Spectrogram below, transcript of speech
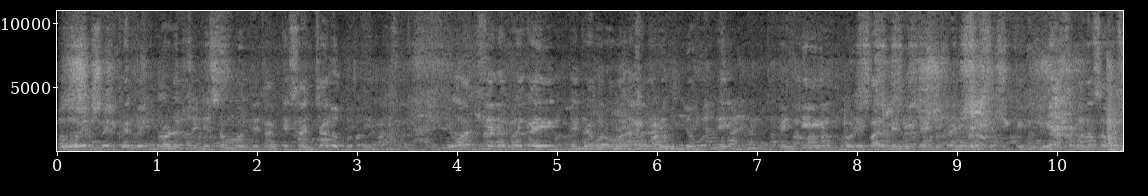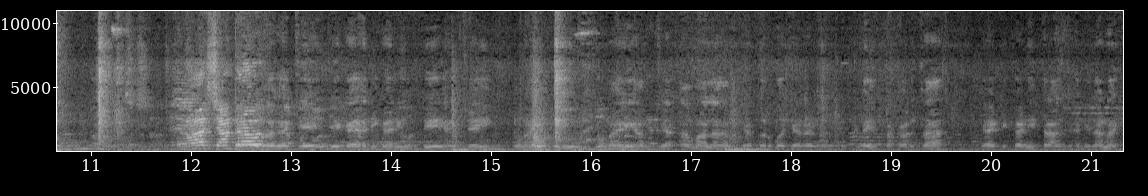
गोविंद मिल्क अँड मिल्क प्रॉडक्टचे जे संबंधित आमचे संचालक होते. किंवा संलग्न काही त्याच्याबरोबर असणारे उद्योग होते. त्यांची थोडीफार त्यांनी त्या ठिकाणी चौकशी केलेली असं मला समजतं. विभागाचे जे काही अधिकारी होते यांच्याही पुन्हाही करून पुन्हाही आमच्या आम्हाला आमच्या कर्मचाऱ्यांना कुठल्याही प्रकारचा त्या ठिकाणी त्रास झालेला नाही.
